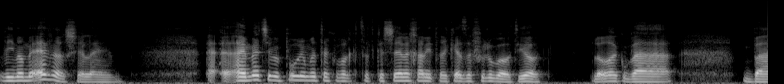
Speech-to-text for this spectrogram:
ועם המעבר שלהם. האמת שבפורים אתה כבר קצת קשה לך להתרכז אפילו באותיות. לא רק ב, ב,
